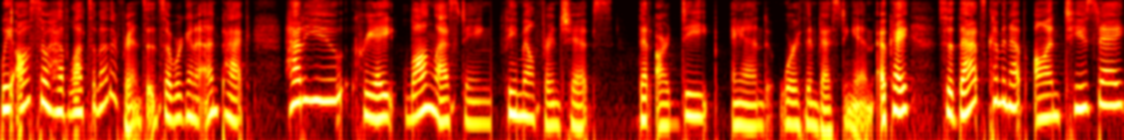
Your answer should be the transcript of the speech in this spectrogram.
we also have lots of other friends. And so we're going to unpack how do you create long lasting female friendships that are deep and worth investing in. Okay, so that's coming up on Tuesday.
